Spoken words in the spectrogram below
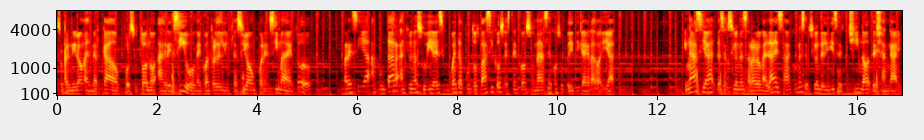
sorprendieron al mercado por su tono agresivo en el control de la inflación por encima de todo, parecía apuntar a que una subida de 50 puntos básicos está en consonancia con su política de gradualidad. En Asia, las acciones cerraron al alza, con excepción del índice chino de Shanghái.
